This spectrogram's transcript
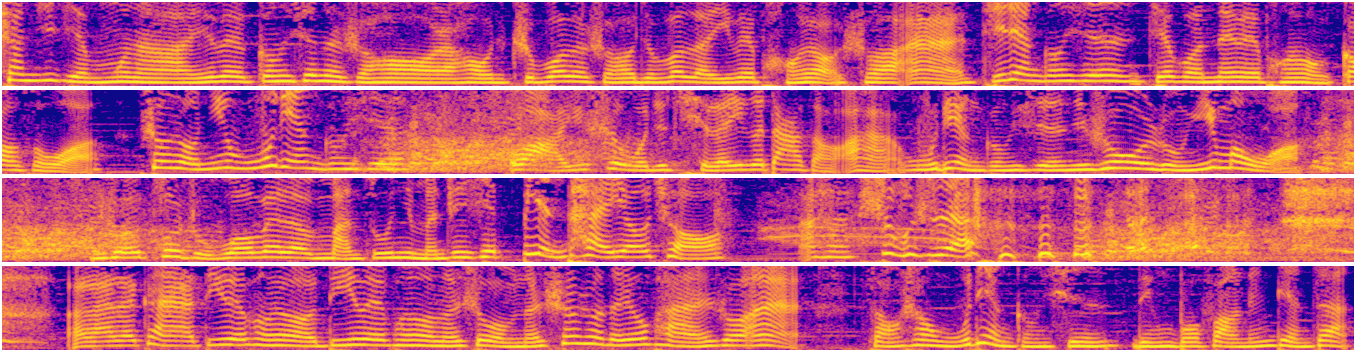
上期节目呢，因为更新的时候，然后我直播的时候就问了一位朋友说：“哎，几点更新？”结果那位朋友告诉我：“瘦瘦，你五点更新。” 哇！于是我就起了一个大早啊，五点更新。你说我容易吗？我，你说做主播为了满足你们这些变态要求 啊，是不是？好，来来看一下第一位朋友，第一位朋友呢是我们的瘦瘦的 U 盘说：“哎，早上五点更新，零播放，零点赞，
